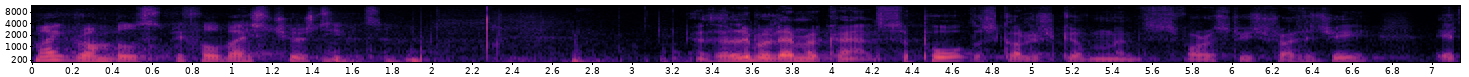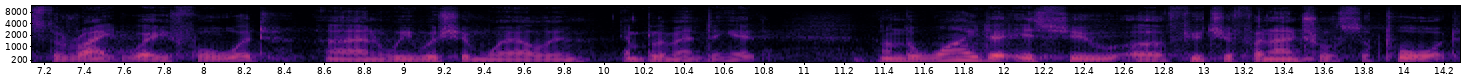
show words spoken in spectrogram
Mike Rumbles, before by Stuart Stevenson. The Liberal Democrats support the Scottish Government's forestry strategy. It's the right way forward, and we wish him well in implementing it. On the wider issue of future financial support,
